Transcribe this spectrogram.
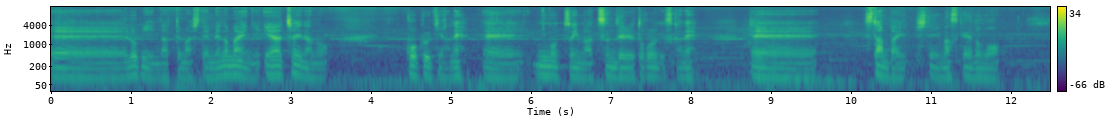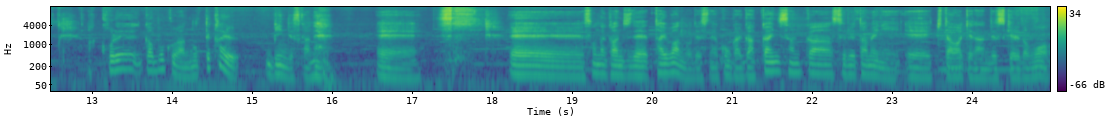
えー、ロビーになってまして目の前にエアチャイナの航空機がね、えー、荷物を今積んでるところですかね、えー、スタンバイしていますけれどもあこれが僕は乗って帰る便ですかね、えーえー、そんな感じで台湾のですね今回学会に参加するために、えー、来たわけなんですけれども、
